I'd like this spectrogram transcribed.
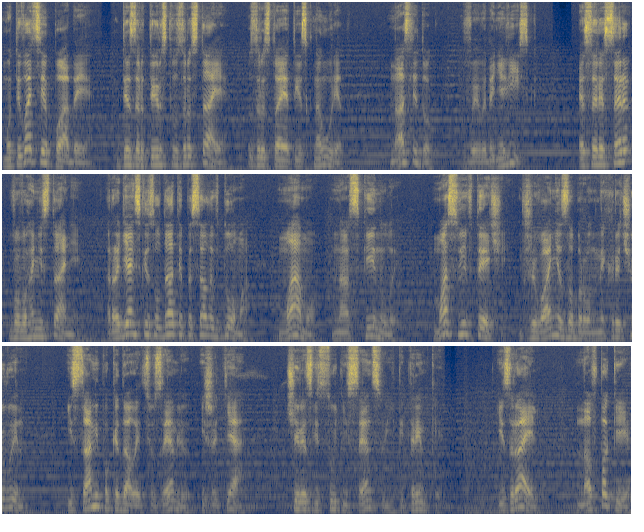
Мотивація падає, дезертирство зростає, зростає тиск на уряд. Наслідок виведення військ. СРСР в Афганістані. Радянські солдати писали вдома: Мамо, нас кинули. Масові втечі, вживання заборонених речовин. І самі покидали цю землю і життя через відсутність сенсу і підтримки. Ізраїль навпаки,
